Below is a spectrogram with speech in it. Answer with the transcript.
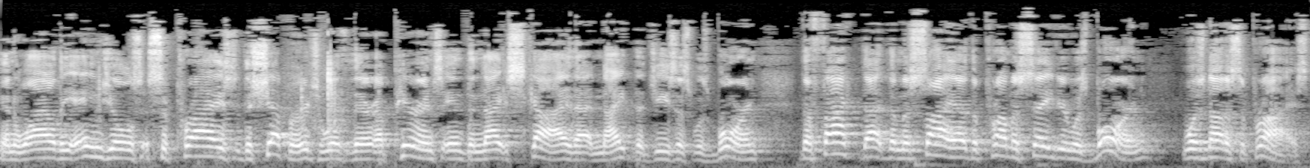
And while the angels surprised the shepherds with their appearance in the night sky that night that Jesus was born, the fact that the Messiah, the promised Savior, was born was not a surprise.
